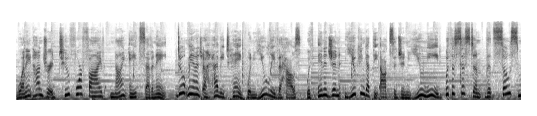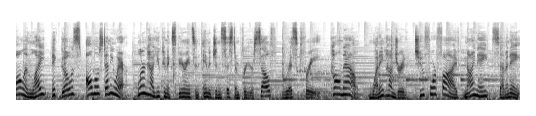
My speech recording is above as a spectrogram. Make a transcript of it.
1 800 245 9878. Don't manage a heavy tank when you leave the house. With Inogen, you can get the oxygen you need with a system that's so small and light it goes almost anywhere. Learn how you can experience an Inogen system for yourself risk free. Call now 1 800 245 9878.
